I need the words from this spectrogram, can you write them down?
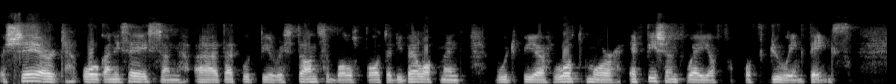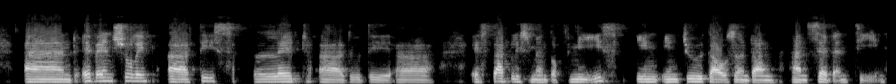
a shared organization uh, that would be responsible for the development would be a lot more efficient way of, of doing things. And eventually, uh, this led uh, to the uh, establishment of NIIS in, in 2017.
